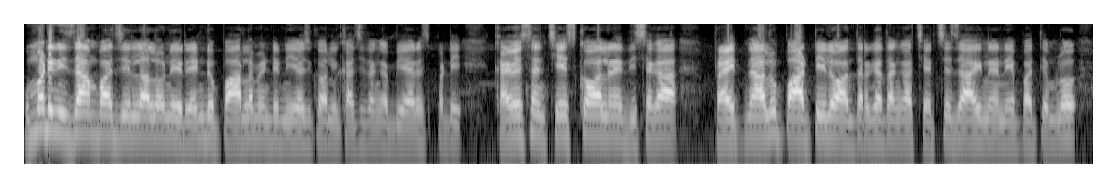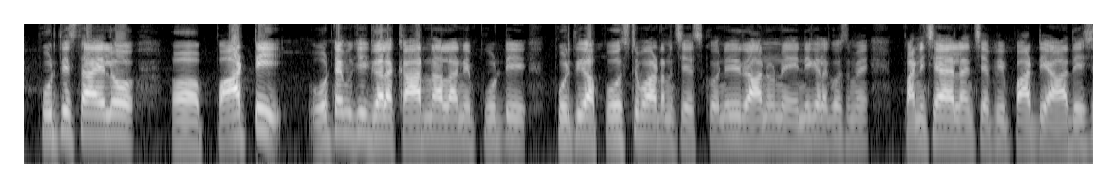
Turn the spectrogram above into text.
ఉమ్మడి నిజామాబాద్ జిల్లాలోని రెండు పార్లమెంటు నియోజకవర్గాలు ఖచ్చితంగా బీఆర్ఎస్ పార్టీ కైవసం చేసుకోవాలనే దిశగా ప్రయత్నాలు పార్టీలో అంతర్గతంగా చర్చ జరిగిన నేపథ్యంలో పూర్తి స్థాయిలో పార్టీ ఓటమికి గల కారణాలని పూర్తి పూర్తిగా పోస్ట్ మార్టం చేసుకొని రానున్న ఎన్నికల కోసమే పనిచేయాలని చెప్పి పార్టీ ఆదేశ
